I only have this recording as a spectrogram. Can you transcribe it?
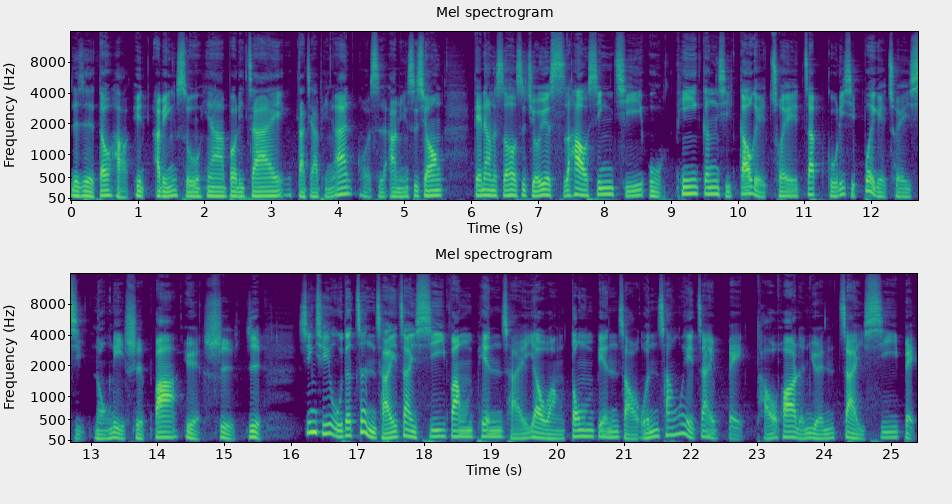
日日都好运，阿明叔兄玻璃斋，大家平安。我是阿明师兄。天亮的时候是九月十号，星期五，天更是高给吹，十古历是八给吹喜，农历是八月四日。星期五的正财在西方，偏财要往东边找。文昌位在北，桃花人缘在西北。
